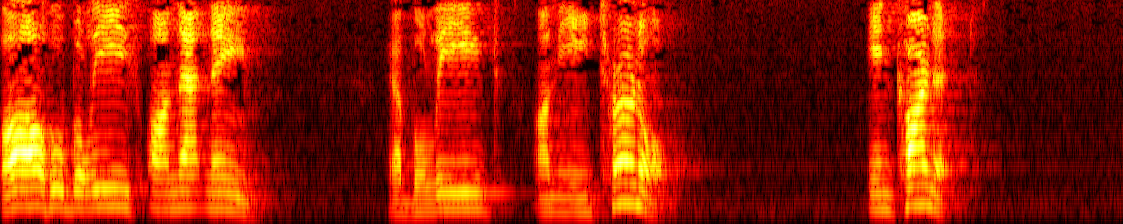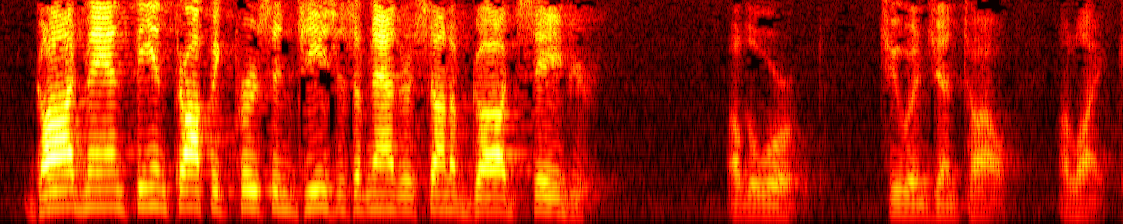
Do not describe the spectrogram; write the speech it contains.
all who believe on that name have believed on the eternal, incarnate, God-man, theanthropic person, Jesus of Nazareth, Son of God, Savior of the world, Jew and Gentile alike.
